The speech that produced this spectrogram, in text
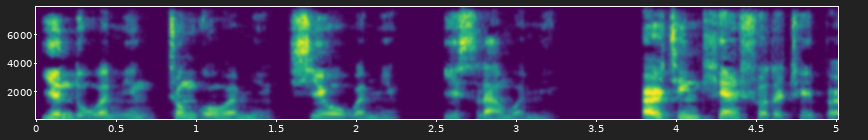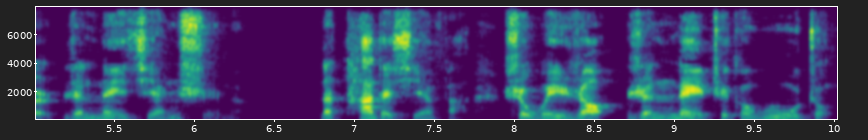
印度文明、中国文明、西欧文明。伊斯兰文明，而今天说的这本《人类简史》呢，那它的写法是围绕人类这个物种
